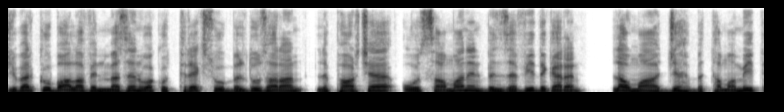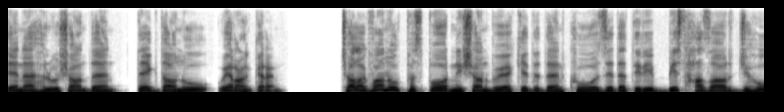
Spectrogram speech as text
ji ber ku bi alavên mezin wekû trêks û bildozaran li parçe û samanên binzevî digerin, lewma cih bi temamî têne hilwişandin, têkdan û wêrankirin. Çalakvan û pispor nîşan bi yekê didin ku zêdetirî bîst hezar cih û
